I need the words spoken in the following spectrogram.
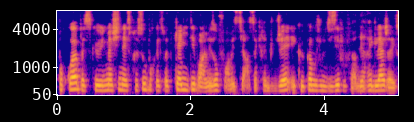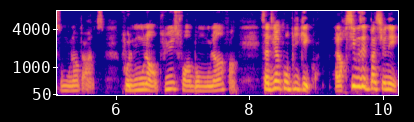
Pourquoi? Parce qu'une machine à espresso, pour qu'elle soit de qualité pour la maison, faut investir un sacré budget et que, comme je vous le disais, faut faire des réglages avec son moulin en permanence. Faut le moulin en plus, faut un bon moulin. Enfin, ça devient compliqué, quoi. Alors, si vous êtes passionné,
